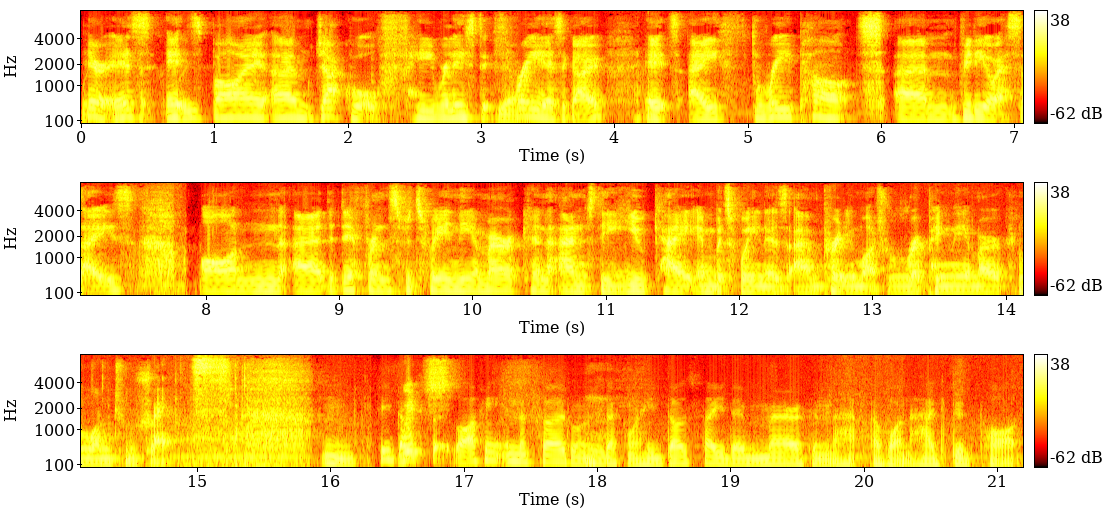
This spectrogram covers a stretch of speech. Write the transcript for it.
Here it is. It's by um, Jack Wolf. He released it Yeah. three years ago. It's a three-part um, video essays on uh, the difference between the American and the UK in-betweeners, and pretty much ripping the American one to shreds. He does. Which- like, I think in the third one and Hmm. second one, he does say the American ha- one had good parts,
